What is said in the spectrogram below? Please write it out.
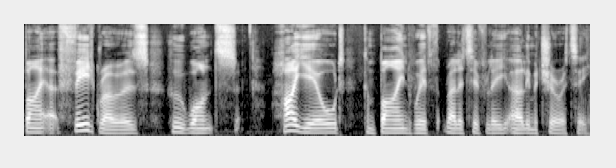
by uh, feed growers who want high yield combined with relatively early maturity.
